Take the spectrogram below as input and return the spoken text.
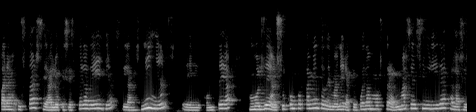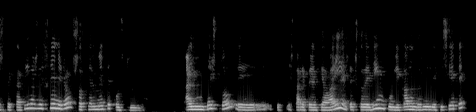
para ajustarse a lo que se espera de ellas, las niñas eh, con TEA moldean su comportamiento de manera que puedan mostrar más sensibilidad a las expectativas de género socialmente construidas. Hay un texto eh, que está referenciado ahí, el texto de Dean, publicado en 2017,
